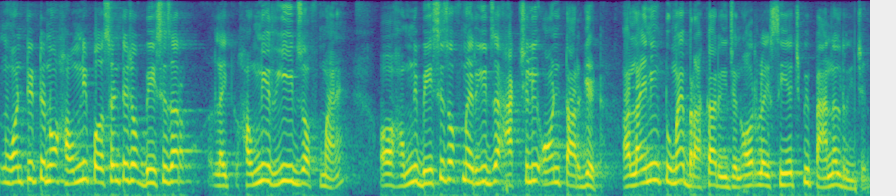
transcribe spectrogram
wanted to know how many percentage of bases are like how many reads of my or how many bases of my reads are actually on target aligning to my BRCA region or like CHP panel region.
